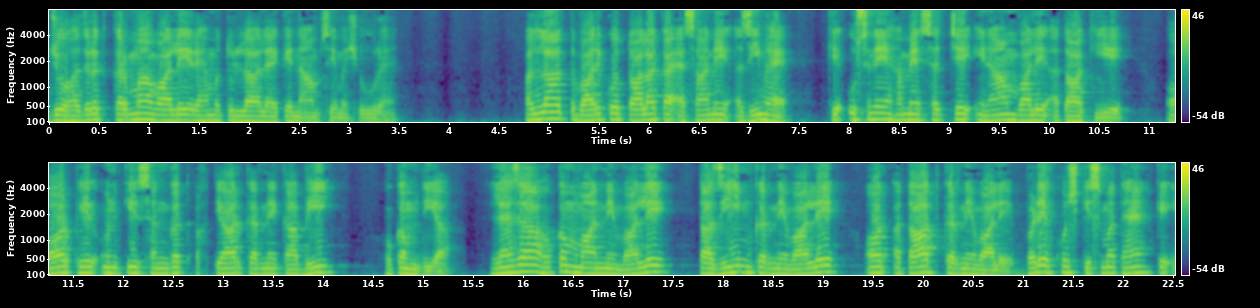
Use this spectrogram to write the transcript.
جو حضرت کرما والے رحمت اللہ علیہ کے نام سے مشہور ہیں۔ اللہ تبارک و تعالیٰ کا احسان عظیم ہے کہ اس نے ہمیں سچے انعام والے عطا کیے اور پھر ان کی سنگت اختیار کرنے کا بھی حکم دیا۔ لہذا حکم ماننے والے، تعظیم کرنے والے اور اطاط کرنے والے بڑے خوش قسمت ہیں کہ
